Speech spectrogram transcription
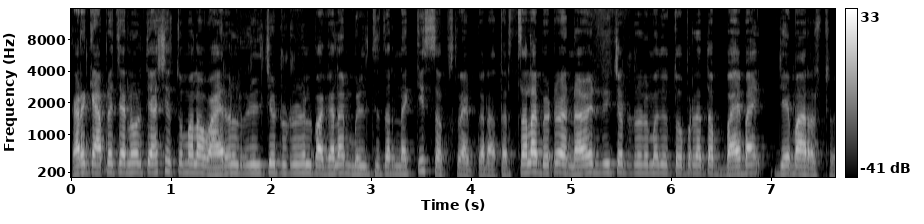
कारण की आपल्या चॅनलवरती असे तुम्हाला व्हायरल रीलचे ट्युटोरियल बघायला मिळते तर नक्कीच सबस्क्राईब करा. तर चला भेटूया नव्या रीलच्या ट्युटोरियलमध्ये तोपर्यंत बाय बाय जय महाराष्ट्र.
